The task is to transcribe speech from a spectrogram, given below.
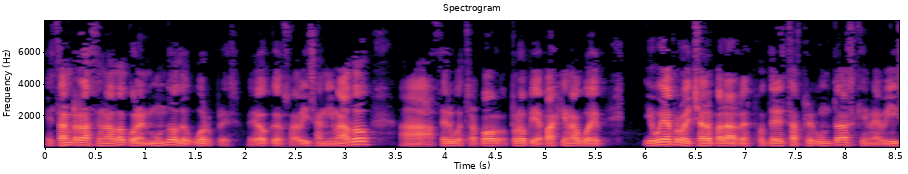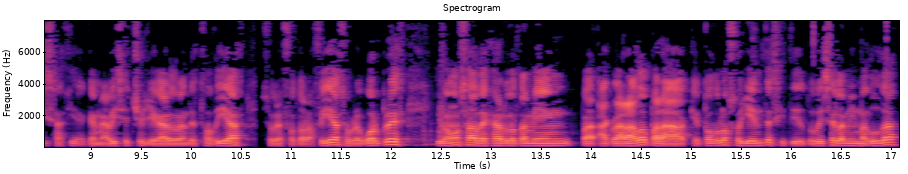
están relacionados con el mundo de WordPress. Veo que os habéis animado a hacer vuestra propia página web y voy a aprovechar para responder estas preguntas que me habéis, que me habéis hecho llegar durante estos días sobre fotografía, sobre WordPress y vamos a dejarlo también aclarado para que todos los oyentes, si tuviesen la misma duda,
